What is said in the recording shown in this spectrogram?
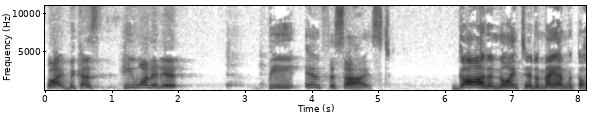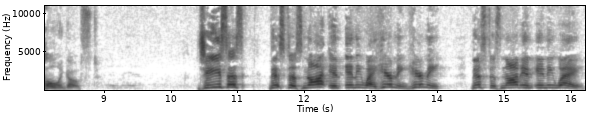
Why? Because he wanted it be emphasized. God anointed a man with the Holy Ghost. Jesus, this does not in any way, hear me, hear me, this does not in any way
